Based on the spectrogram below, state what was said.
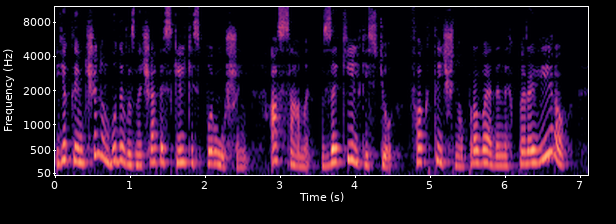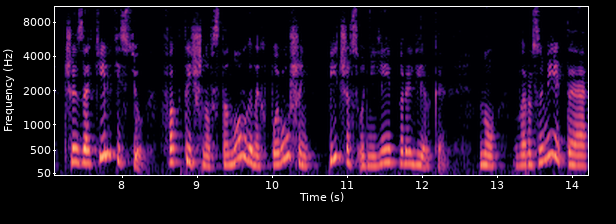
яким чином буде визначатись кількість порушень? А саме за кількістю фактично проведених перевірок чи за кількістю фактично встановлених порушень під час однієї перевірки? Ну, ви розумієте е,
